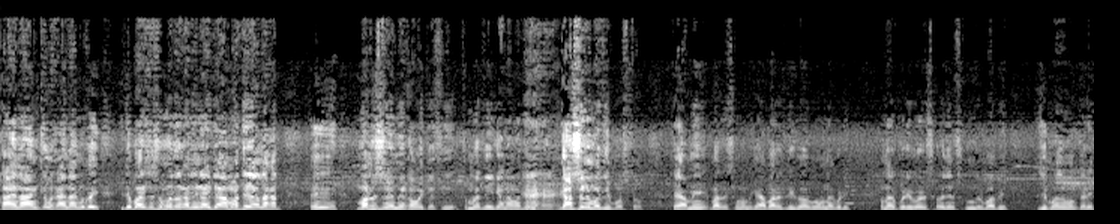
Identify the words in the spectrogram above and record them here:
খায় না আঙ্কেল খায় না আমি কই এটা বাড়িতে সময় খানি না এটা আমাদের এলাকাত এই মানুষের আমি খাওয়াইতেছি। তোমরা যে এখানে আমাদের গাছের মধ্যে বসতো। তাই আমি বাড়ির সম্বন্ধে আবার দীর্ঘ কামনা করি। ওনার পরিবারের সবাই সুন্দরভাবে জীবনযাপন করে।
